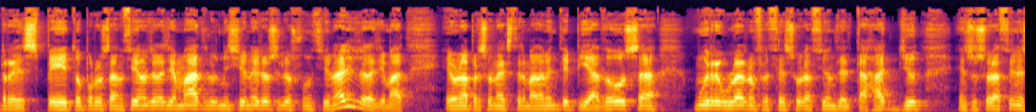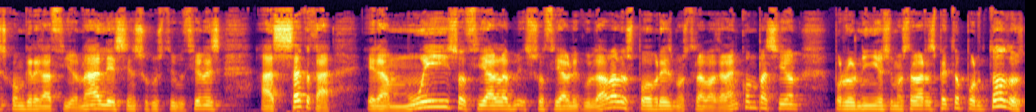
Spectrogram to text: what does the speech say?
respeto por los ancianos de la Yamat, los misioneros y los funcionarios de la Yamat. Era una persona extremadamente piadosa, muy regular en ofrecer su oración del Tahajjud, en sus oraciones congregacionales y en sus contribuciones a Sadqa. Era muy social, sociable, cuidaba a los pobres, mostraba gran compasión por los niños y mostraba respeto por todos,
